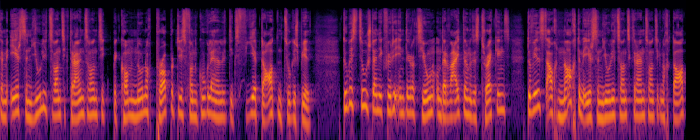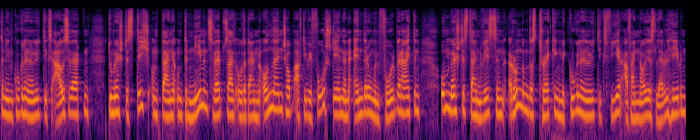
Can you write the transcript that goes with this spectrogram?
dem 1. Juli 2023 bekommen nur noch Properties von Google Analytics 4 Daten zugespielt. Du bist zuständig für die Integration und Erweiterung des Trackings. Du willst auch nach dem 1. Juli 2023 noch Daten in Google Analytics auswerten. Du möchtest dich und deine Unternehmenswebsite oder deinen Online-Shop auf die bevorstehenden Änderungen vorbereiten und möchtest dein Wissen rund um das Tracking mit Google Analytics 4 auf ein neues Level heben.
